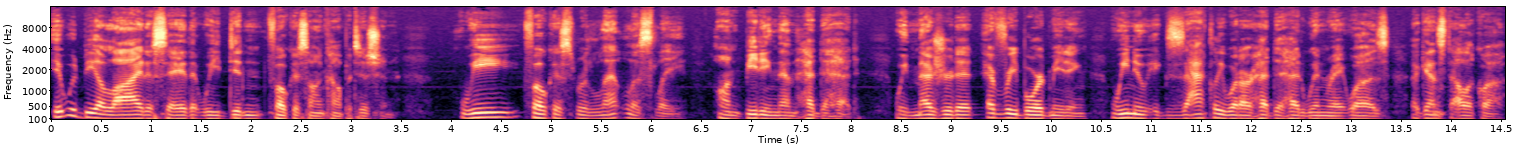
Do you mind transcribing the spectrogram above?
it would be a lie to say that we didn't focus on competition. We focused relentlessly on beating them head to head. We measured it every board meeting. We knew exactly what our head to head win rate was against Eloqua,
